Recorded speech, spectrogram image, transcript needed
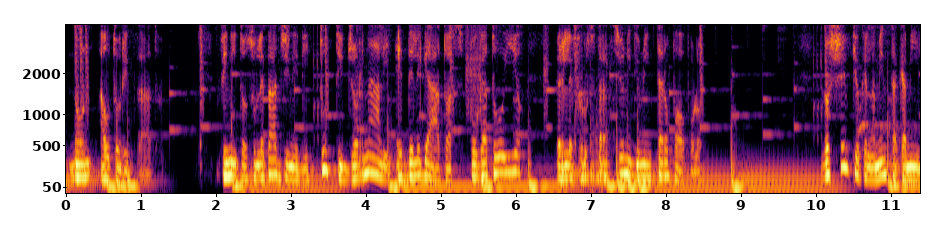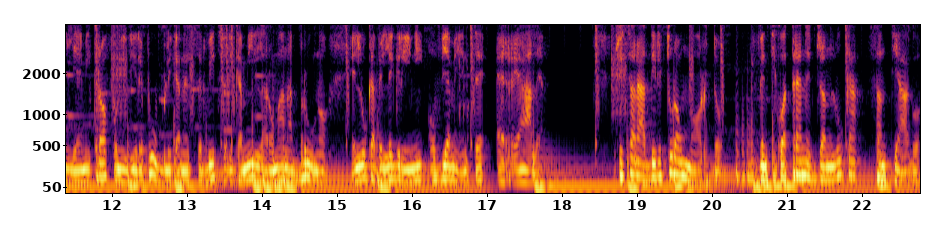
non autorizzato. Finito sulle pagine di tutti i giornali e delegato a sfogatoio per le frustrazioni di un intero popolo. Lo scempio che lamenta Camilli ai microfoni di Repubblica nel servizio di Camilla Romana Bruno e Luca Pellegrini ovviamente è reale. Ci sarà addirittura un morto, il 24enne Gianluca Santiago,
